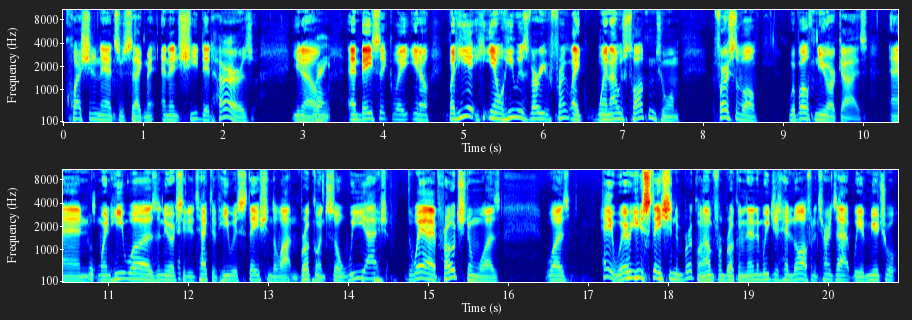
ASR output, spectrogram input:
question and answer segment, and then she did hers. You know, Right. and basically, you know, but he, he, you know, he was very frank. Like when I was talking to him, first of all, we're both New York guys, and when he was a New York City detective, he was stationed a lot in Brooklyn. So we, actually, the way I approached him was, was. Hey, where are you stationed in Brooklyn? I'm from Brooklyn, and then we just hit it off. And it turns out we have mutual,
